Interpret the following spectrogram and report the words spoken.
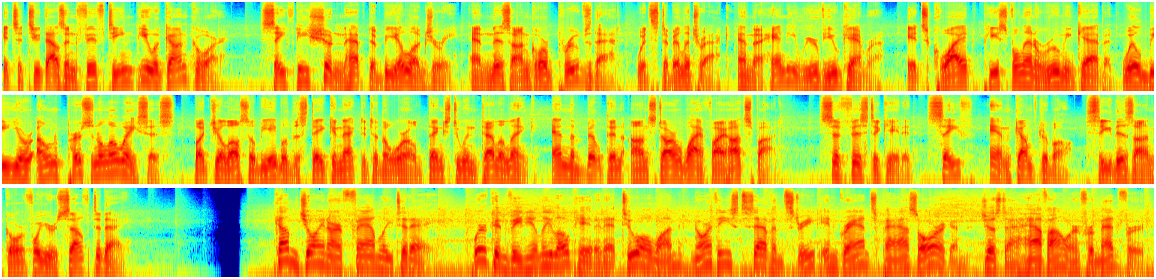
It's a 2015 Buick Encore. Safety shouldn't have to be a luxury, and this Encore proves that with StabiliTrak and the handy rear view camera. Its quiet, peaceful, and roomy cabin will be your own personal oasis, but you'll also be able to stay connected to the world thanks to IntelliLink and the built-in OnStar Wi-Fi hotspot. Sophisticated, safe, and comfortable. See this Encore for yourself today. Come join our family today. We're conveniently located at 201 Northeast 7th Street in Grants Pass, Oregon, just a half hour from Medford.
